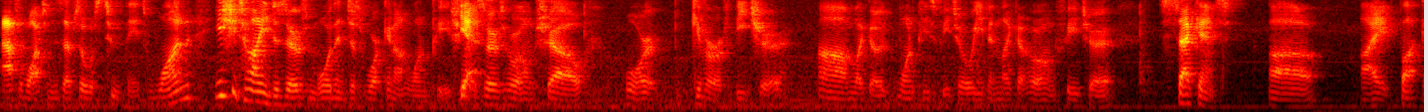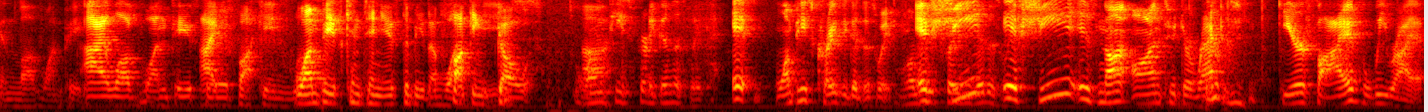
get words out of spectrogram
after watching this episode was two things. One, Ishitani deserves more than just working on One Piece. She Yes. deserves her own show, or give her a feature, um, like a One Piece feature, or even like a her own feature. Second, uh, I fucking love One Piece. I love One Piece, dude. I fucking love One Piece continues to be the One fucking Piece. goat. One Piece pretty good this week. It One Piece crazy good this week. One if Piece crazy she good this week. if she is not on to direct Gear Five, we riot.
